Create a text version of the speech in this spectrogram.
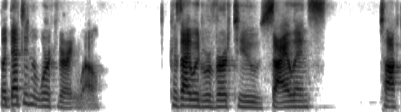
But that didn't work very well because I would revert to silence, talk,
